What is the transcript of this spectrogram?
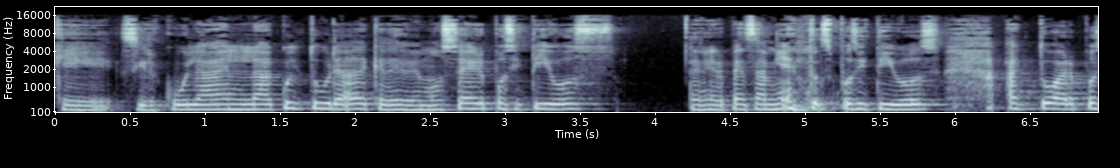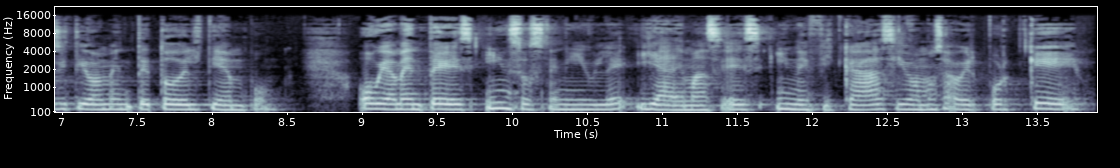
que circula en la cultura de que debemos ser positivos, tener pensamientos positivos, actuar positivamente todo el tiempo obviamente es insostenible y además es ineficaz y vamos a ver por qué.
